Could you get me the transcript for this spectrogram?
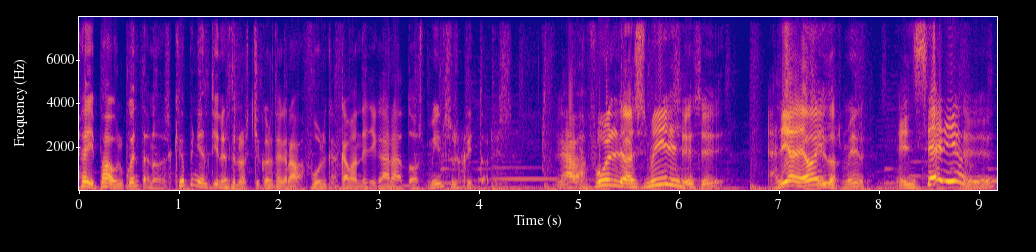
Hey, Paul, cuéntanos, ¿qué opinión tienes de los chicos de Grabaful que acaban de llegar a 2000 suscriptores? ¿Grabaful 2000? Sí, sí. ¿A día de hoy? Sí, 2000. ¿En serio? Sí.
